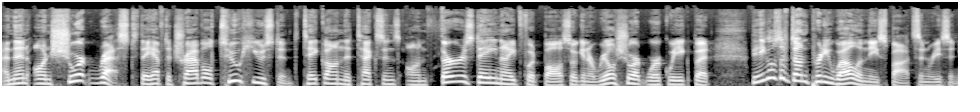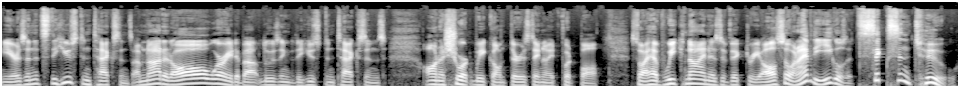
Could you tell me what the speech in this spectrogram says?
And then on short rest, they have to travel to Houston to take on the Texans on Thursday night football. So again, a real short work week, but the Eagles have done pretty well in these spots in recent years and it's the Houston Texans. I'm not at all worried about losing to the Houston Texans on a short week on Thursday night football. So I have week 9 as a victory also and I have the Eagles at 6 and 2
